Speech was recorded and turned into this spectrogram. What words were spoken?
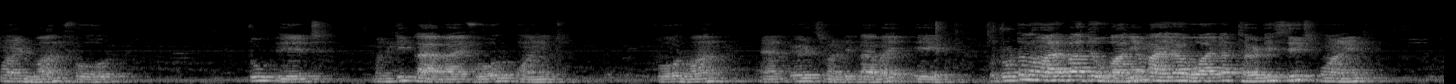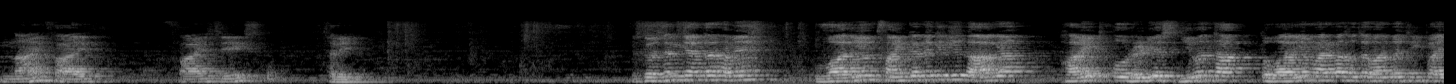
point one four two eight multiply by four point four one and it's multiply by eight तो टोटल हमारे पास जो वॉल्यूम आएगा वो आएगा thirty six point nine five five six three इस क्वेश्चन के अंदर हमें वॉल्यूम फाइंड करने के लिए कहा गया हाइट और रेडियस गिवन था तो वॉल्यूम हमारे पास होता है one by three pi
